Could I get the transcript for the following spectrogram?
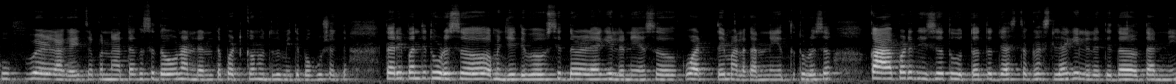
खूप वेळ लागायचा. पण आता कसं दळून आणल्यानंतर पटकन होतं तुम्ही ते बघू शकता. तरी पण ते थोडंसं म्हणजे ते व्यवस्थित दळल्या गेलं नाही असं वाटतंय मला. कारण थोडंसं काळपट दिसत होतं तर जास्त घसल्या गेलेलं ते दळताना.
